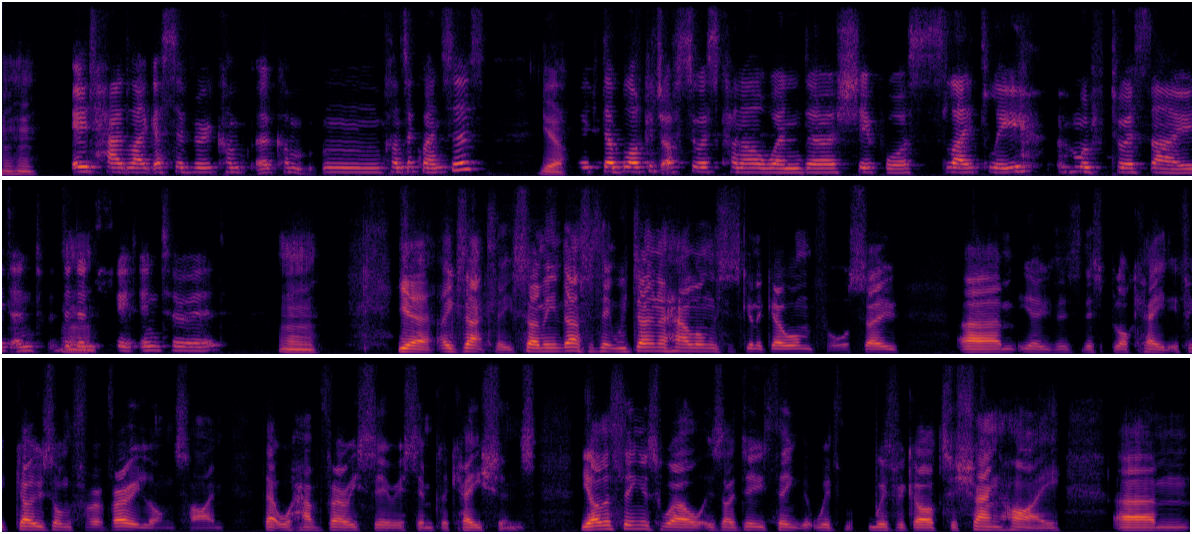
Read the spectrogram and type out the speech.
Mm-hmm. It had like a severe com- uh, com- um, consequences Yeah. Like the blockage of Suez Canal when the ship was slightly moved to a side and didn't mm. fit into it. Mm. Yeah, exactly. So I mean, that's the thing. We don't know how long this is going to go on for. So, um, you know, there's this blockade. If it goes on for a very long time, that will have very serious implications. The other thing as well is I do think that with with regard to Shanghai, um,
